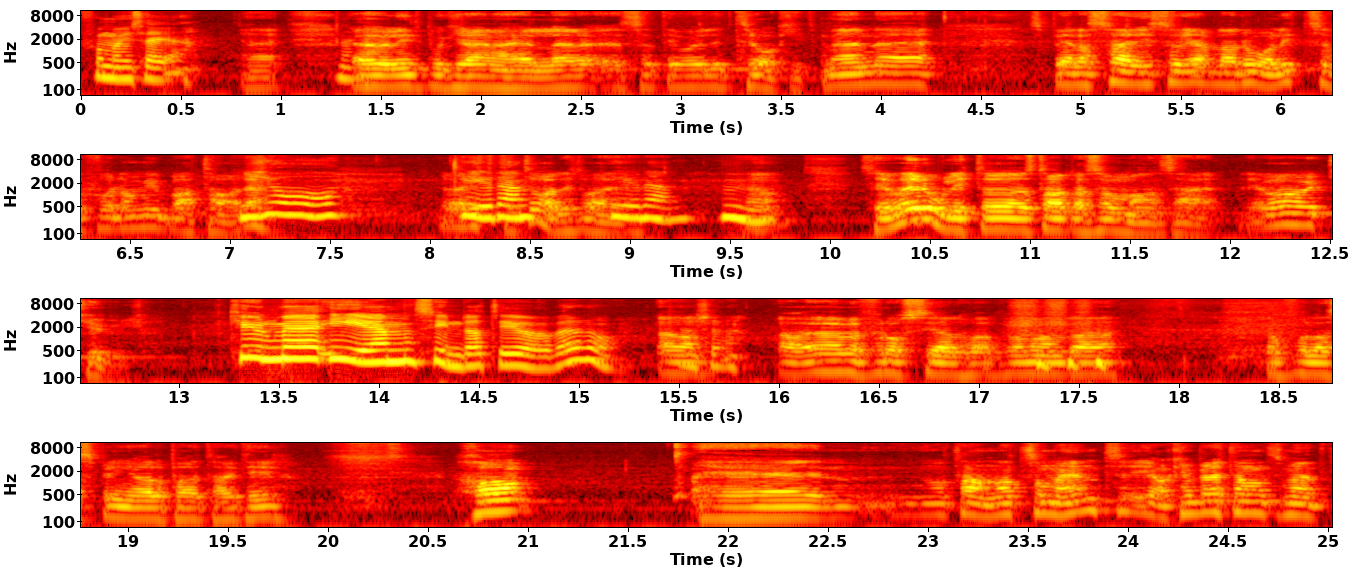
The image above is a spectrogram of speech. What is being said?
får man ju säga. Nej, Nej. jag höll inte på Ukraina heller så det var ju lite tråkigt. Men eh, spelar Sverige så jävla dåligt så får de ju bara ta det. Ja, det är ju den. dåligt var det är det. den. Mm. Ja. Så det var ju roligt att starta sommaren så här. Det var kul. Kul med EM. Synd att det är över då. Ja, Kanske. ja över för oss i alla fall. För de andra de får la springa och hålla på ett tag till. Ha, eh, något annat som har hänt? Jag kan berätta något som har hänt.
